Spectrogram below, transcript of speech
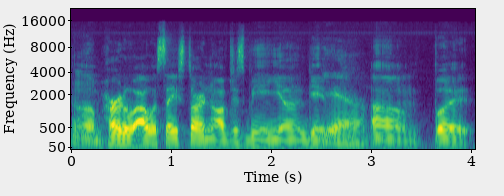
um, hurdle. I would say starting off, just being young and Yeah. um, but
